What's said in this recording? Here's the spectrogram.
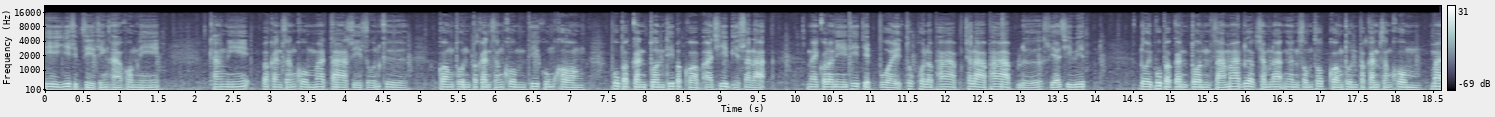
ที่ 24 สิงหาคมนี้ ทั้งนี้ประกันสังคมมาตรา 40 คือ กองทุนประกันสังคมที่คุ้มครอง ผู้ประกันตนที่ประกอบอาชีพอิสระ ในกรณีที่เจ็บป่วย ทุกพลภาพ ชราภาพ หรือเสียชีวิต โดยผู้ประกันตนสามารถเลือกชำระเงินสมทบกองทุนประกันสังคม มา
